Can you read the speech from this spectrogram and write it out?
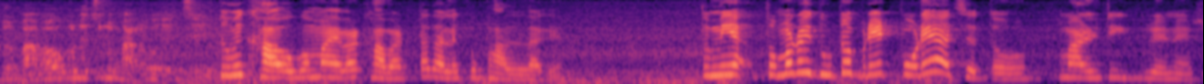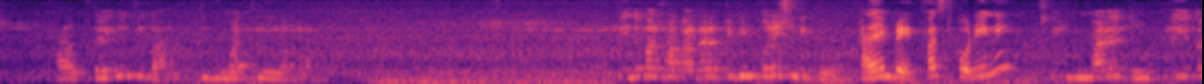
তোর বাবাও বলেছিল ভালো হয়েছে। তুমি খাও গো মা এবার খাবারটা তাহলে খুব ভালো লাগে। তুমি তোমার ওই দুটো ব্রেড পড়ে আছে তো মাল্টিগ্রেনের? আর খেয়ে কি কাল তুই ঘুমাচ্ছিলি যখন তুই তো কাল সকালবেলা টিফিন করিস নি তো আমি ব্রেকফাস্ট করিনি। তুই ঘুমালি তো উঠলি তো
